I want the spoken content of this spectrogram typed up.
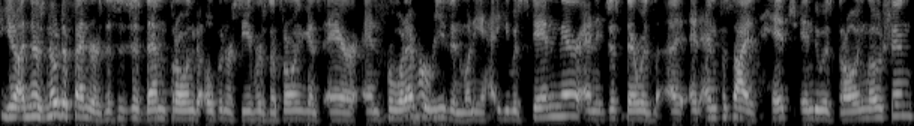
you know, and there's no defenders. This is just them throwing to open receivers. They're throwing against air, and for whatever reason, when he he was standing there, and it just there was a, an emphasized hitch into his throwing motion.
